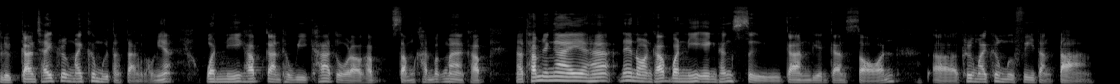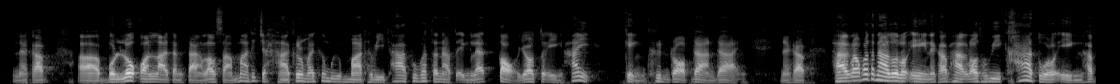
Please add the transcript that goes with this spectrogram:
หรือการใช้เครื่องไม้เครื่องมือต่างๆ เหล่านี้วันนี้ครับการทวีค่าตัวเราครับสำคัญมากๆครับนะทำยังไงฮะแน่นอนครับวันนี้เองทั้งสื่อการเรียนการสอนเครื่องไม้เครื่องมือฟรีต่างๆนะครับบนโลกออนไลน์ต่างๆ เราสามารถที่จะหาเครื่องไม้เครื่องมือมาทวีค่าเพื่อพัฒนาตัวเอง และต่อยอดตัวเองให้เก่งขึ้นรอบด้านได้นะครับหากเราพัฒนาตัวเราเองนะครับหากเราทวีค่าตัวเราเองครับ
